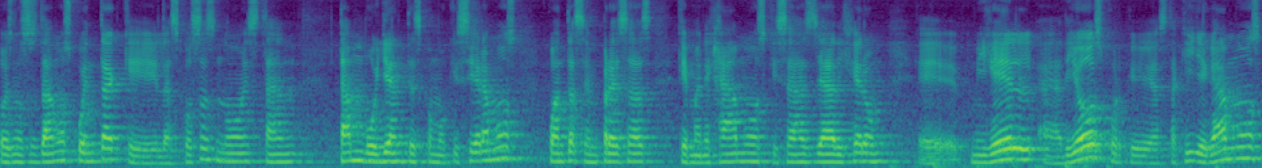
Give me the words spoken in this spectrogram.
pues nos damos cuenta que las cosas no están tan bollantes como quisiéramos. Cuántas empresas que manejamos quizás ya dijeron, eh, Miguel, adiós, porque hasta aquí llegamos.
